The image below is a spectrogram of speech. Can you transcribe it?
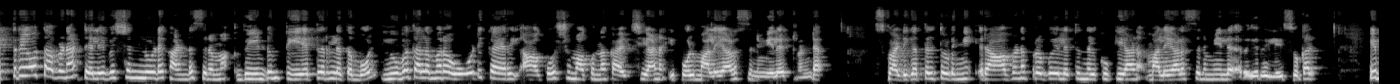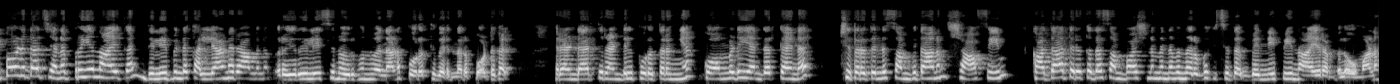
എത്രയോ തവണ ടെലിവിഷനിലൂടെ കണ്ട സിനിമ വീണ്ടും തിയേറ്ററിലെത്തുമ്പോൾ യുവതലമുറ ഓടിക്കയറി ആഘോഷമാക്കുന്ന കാഴ്ചയാണ് ഇപ്പോൾ മലയാള സിനിമയിലെ ട്രെൻഡ്. സ്ഫടികത്തിൽ തുടങ്ങി രാവണപ്രഭുവിൽ എത്തി നിൽക്കുകയാണ് മലയാള സിനിമയിലെ റീ റിലീസുകൾ ഇപ്പോഴിതാ ജനപ്രിയ നായകൻ ദിലീപിന്റെ കല്യാണരാമനും റീ റിലീസിന് ഒരുങ്ങുന്നുവെന്നാണ് പുറത്തു വരുന്ന റിപ്പോർട്ടുകൾ. രണ്ടായിരത്തി രണ്ടിൽ പുറത്തിറങ്ങിയ കോമഡി എന്റർടൈനർ ചിത്രത്തിന്റെ സംവിധാനം ഷാഫിയും കഥാ തിരക്കഥ സംഭാഷണം എന്നിവ നിർവഹിച്ചത് ബെന്നി പി നായർ അമ്പലവുമാണ്.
